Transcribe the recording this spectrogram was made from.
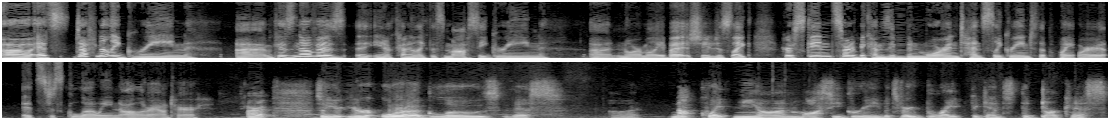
Oh, it's definitely green. Um, because Nova's, uh, you know, kind of like this mossy green uh, normally, but she just like her skin sort of becomes even more intensely green to the point where it's just glowing all around her. All right, so your your aura glows this uh, not quite neon mossy green, but it's very bright against the darkness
